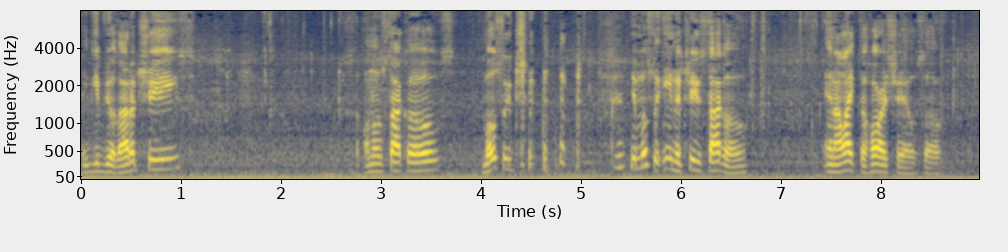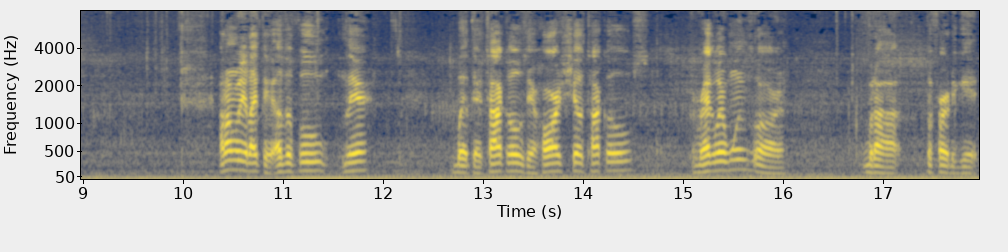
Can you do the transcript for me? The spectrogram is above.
they give you a lot of cheese on those tacos. Mostly, you're mostly eating a cheese taco, and I like the hard shell. So I don't really like the other food there, but their tacos, their hard shell tacos, the regular ones are what I prefer to get.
